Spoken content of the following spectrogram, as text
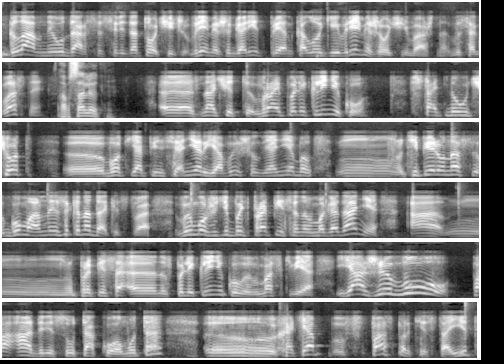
главный удар сосредоточить, время же горит, при онкологии время же очень важно. Вы согласны? Абсолютно. Э, значит, в райполиклинику встать на учет – Э, вот я пенсионер, я вышел, я не был. Теперь у нас гуманное законодательство. Вы можете быть прописаны в Магадане, а прописа... Э, в поликлинику в Москве. Я живу по адресу такому-то, э, хотя в паспорте стоит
